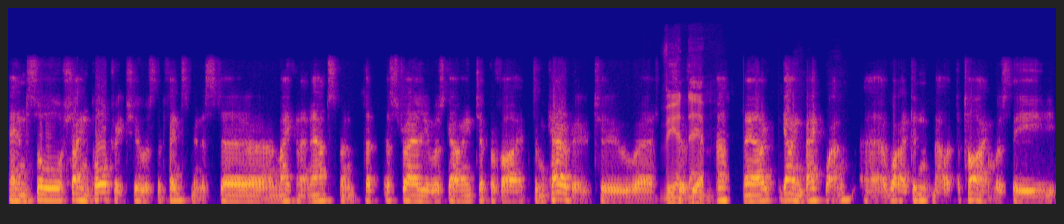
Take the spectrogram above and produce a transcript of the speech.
and saw Shane Paltridge, who was the Defence Minister, make an announcement that Australia was going to provide some caribou to, uh, Vietnam. To Vietnam. Now, going back one, uh, what I didn't know at the time was the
